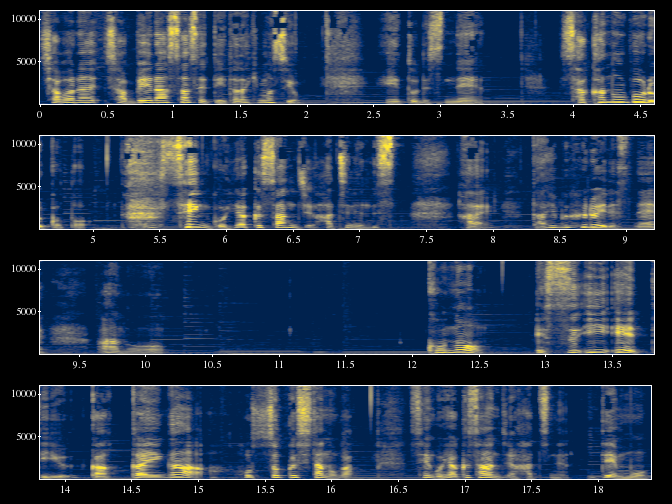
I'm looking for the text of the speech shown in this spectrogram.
しゃばら喋らさせていただきますよ。えっ、ー、とですね遡ること。1538年です。はい。だいぶ古いですね。あのこの SEA っていう学会が発足したのが1538年。でも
